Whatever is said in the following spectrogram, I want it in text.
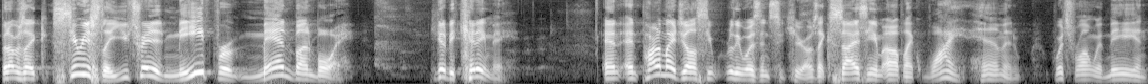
but I was like, seriously, you traded me for man bun boy? You got to be kidding me. And, and part of my jealousy really was insecure. I was like sizing him up, like, why him and what's wrong with me? And,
